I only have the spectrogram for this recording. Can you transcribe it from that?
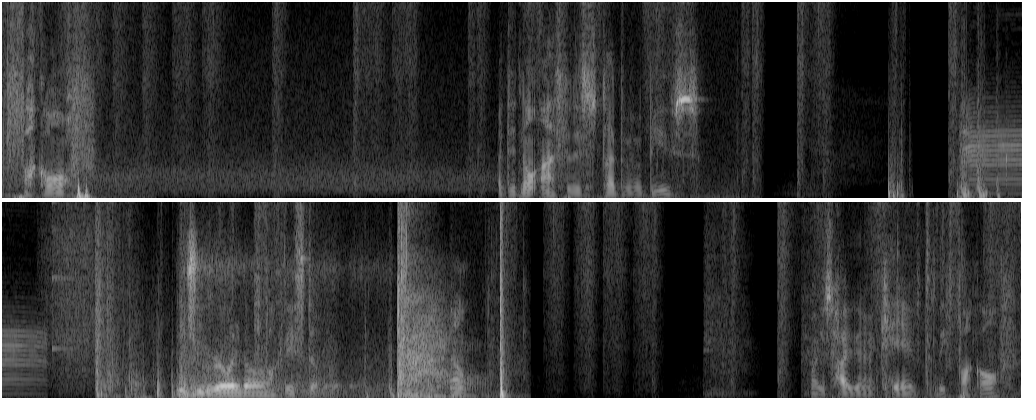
Fuck off. I did not ask for this type of abuse. Did you really though? Fuck this stuff. No? I just hide in a cave till they fuck off.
